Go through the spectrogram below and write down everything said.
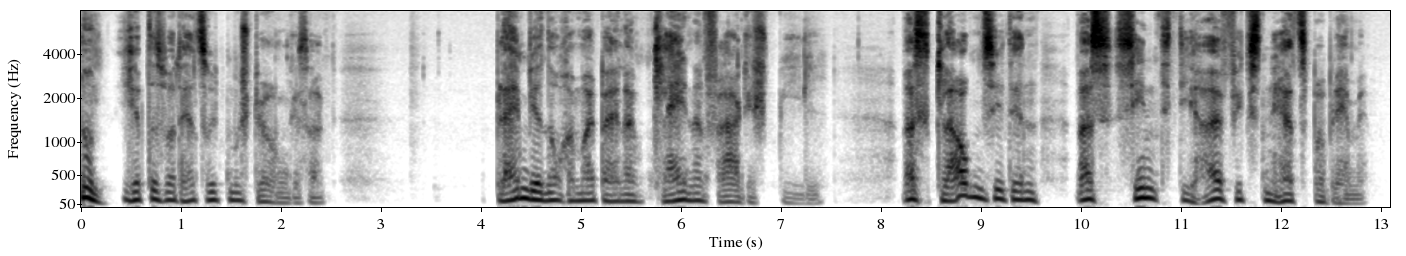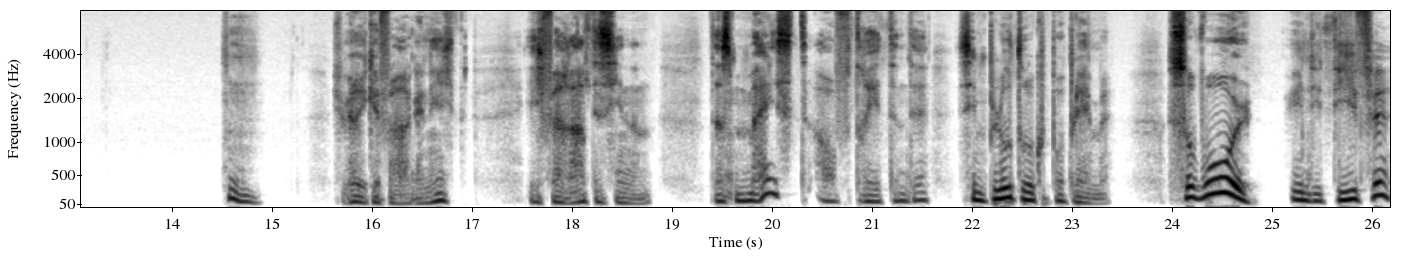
Nun, ich habe das Wort Herzrhythmusstörung gesagt. Bleiben wir noch einmal bei einem kleinen Fragespiel. Was glauben Sie denn, was sind die häufigsten Herzprobleme? Hm, schwierige Frage, nicht? Ich verrate es Ihnen. Das meist auftretende sind Blutdruckprobleme. Sowohl in die Tiefe,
